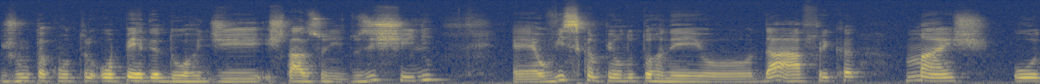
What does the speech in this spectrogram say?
junta contra o perdedor de Estados Unidos e Chile, é, o vice-campeão do torneio da África, mais o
